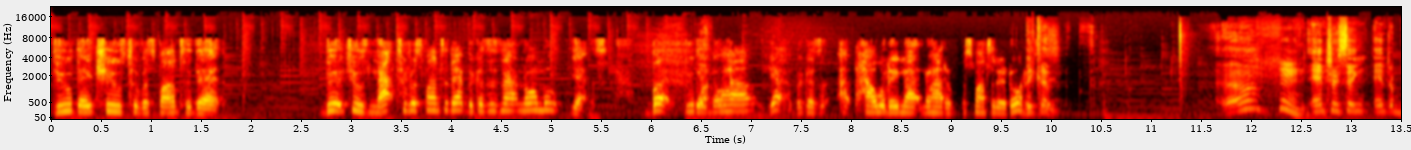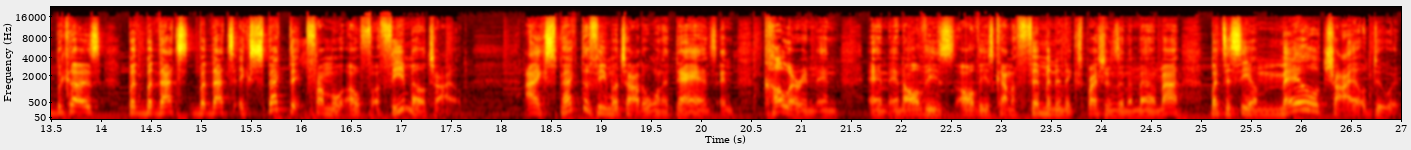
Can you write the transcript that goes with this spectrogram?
Do they choose to respond to that? Do they choose not to respond to that because it's not normal? Yes. But do they Well- know how? Yeah. Because how would they not know how to respond to their daughter? because uh, hmm, interesting inter- because but but that's but that's expected from a, a- a female child i expect a female child to want to dance and color and and and, and all these all these kind of feminine expressions in a male mind but to see a male child do it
